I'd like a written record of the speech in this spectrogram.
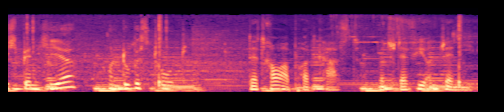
Ich bin hier und du bist tot. Der Trauerpodcast mit Steffi und Jenny.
